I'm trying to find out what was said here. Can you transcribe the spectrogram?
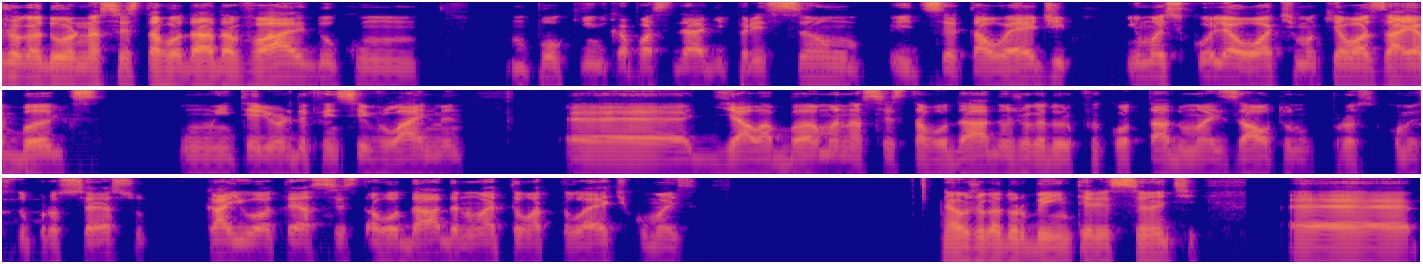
jogador na sexta rodada válido, com um pouquinho de capacidade de pressão e de setar o edge. E uma escolha ótima que é o Isaiah Bugs, um interior defensive lineman é, de Alabama na sexta rodada, um jogador que foi cotado mais alto no começo do processo, caiu até a sexta rodada, não é tão atlético, mas é um jogador bem interessante. É,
